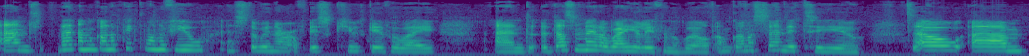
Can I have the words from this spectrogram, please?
and then I'm gonna pick one of you as the winner of this cute giveaway and it doesn't matter where you live in the world I'm gonna send it to you. So um,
